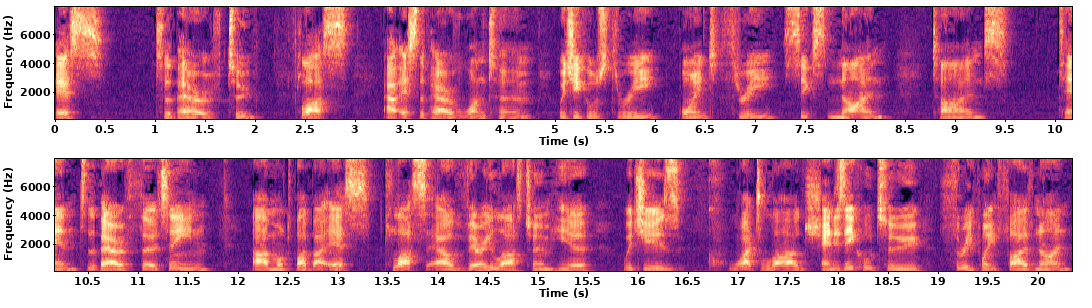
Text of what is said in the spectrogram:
s to the power of 2 plus our s to the power of 1 term which equals 3.369 times 10 to the power of 13 uh, multiplied by s plus our very last term here which is quite large and is equal to 3.59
